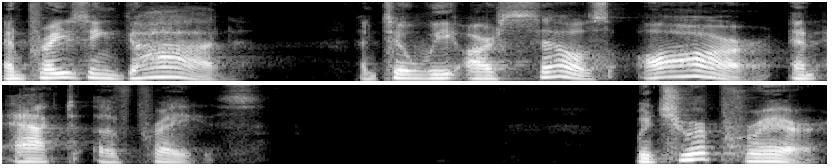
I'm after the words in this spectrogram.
and praising God until we ourselves are an act of praise. Mature prayer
